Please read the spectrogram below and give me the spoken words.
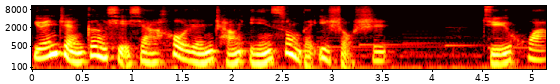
元稹更写下后人常吟诵的一首诗《菊花》：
